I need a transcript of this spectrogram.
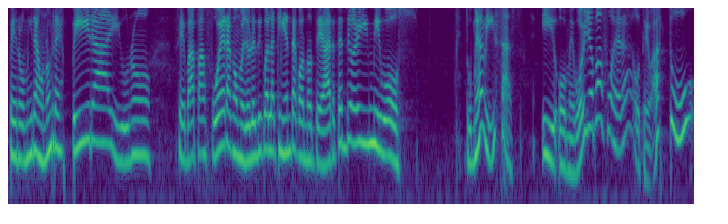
Pero mira, uno respira y uno se va para afuera, como yo le digo a la clienta, cuando te hartes de oír mi voz, tú me avisas y o me voy yo para afuera o te vas tú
